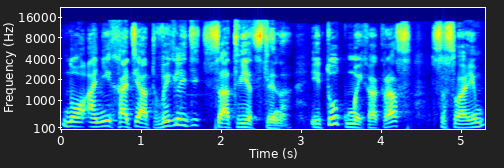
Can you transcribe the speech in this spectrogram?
но они хотят выглядеть соответственно. И тут мы как раз со своим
